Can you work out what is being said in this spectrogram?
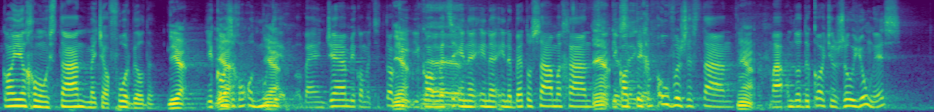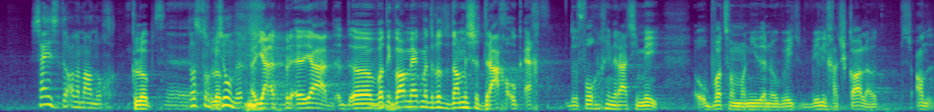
kan je gewoon staan met jouw voorbeelden. Ja. Je kan Ja. ze gewoon ontmoeten Ja. bij een jam, je kan met ze takkie, Ja. je kan Ja, met ze in een, in, een, in een battle samen gaan, Ja. je kan Zeker. tegenover ze staan. Ja, Maar omdat de culture zo jong is, zijn ze er allemaal nog. klopt. Dat is toch Klopt. bijzonder? Eh, ja, het, eh, ja eh, wat ik wel merk met Rotterdam is ze dragen ook echt de volgende generatie mee. Op wat voor manier dan ook. Weet je, Willy gaat je call-out. Het is anders,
